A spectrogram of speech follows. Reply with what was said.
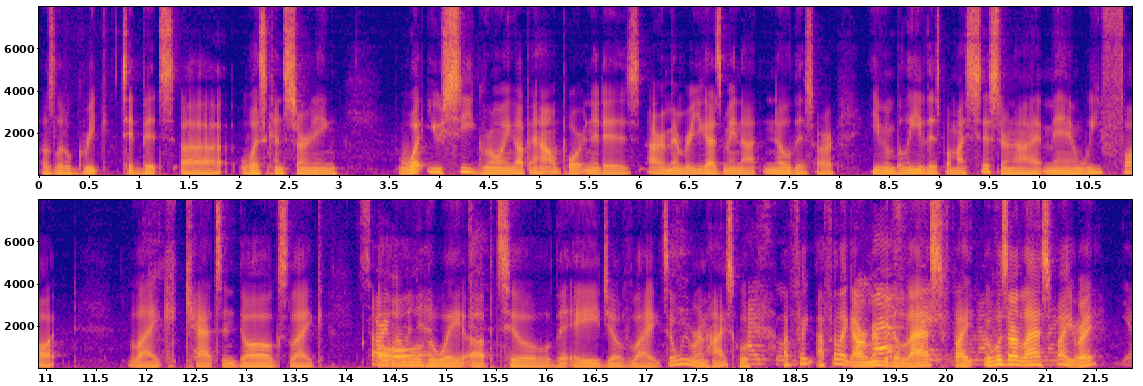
those little Greek tidbits uh, was concerning what you see growing up and how important it is. I remember you guys may not know this or even believe this, but my sister and I, man, we fought like cats and dogs, like Sorry, all the way up till the age of like, so we were in high school. High school. I think I feel like our I remember the last fight. fight. It was our last fight, right? Yeah.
